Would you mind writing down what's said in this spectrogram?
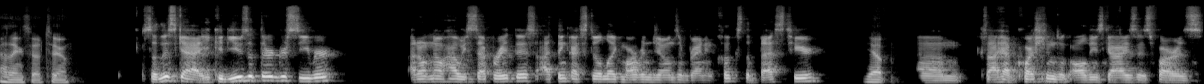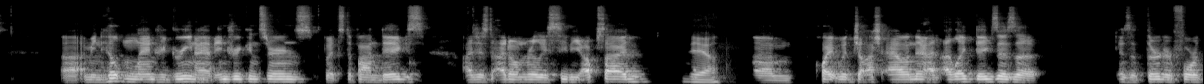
I think so too. So this guy, he could use a third receiver. I don't know how we separate this. I think I still like Marvin Jones and Brandin Cooks the best here. Yep. Um, because I have questions with all these guys as far as, uh, I mean, Hilton, Landry, Green. I have injury concerns, but Stefon Diggs, I just I don't really see the upside. Yeah um, quite with Josh Allen there. I, I, like Diggs as a as a third or fourth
